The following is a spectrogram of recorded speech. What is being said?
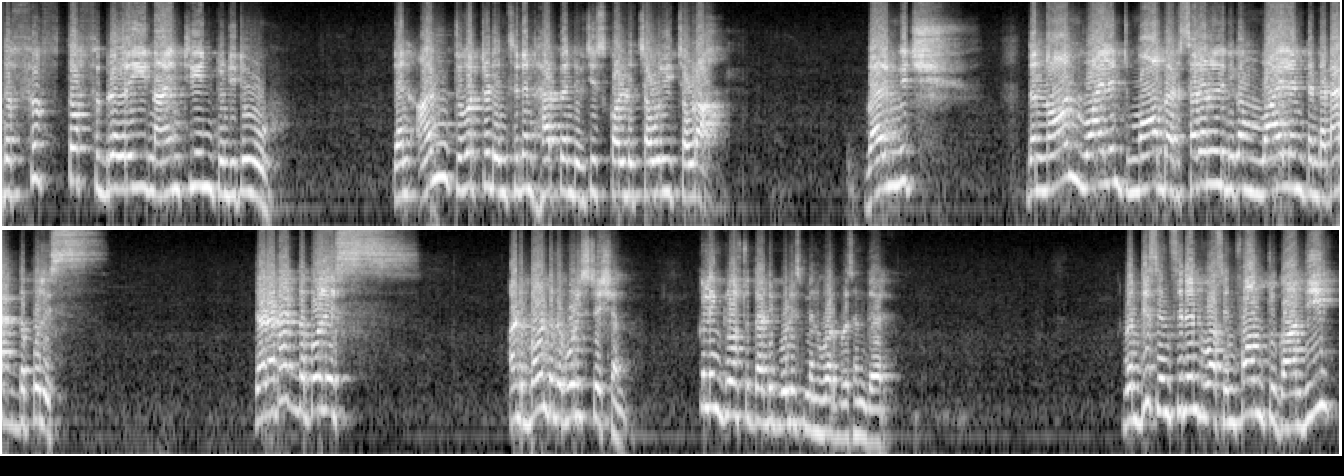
the 5th of February 1922, an untoward incident happened which is called Chauri Chaura, wherein which the non-violent mob had suddenly become violent and attacked the police. They had attacked the police and burnt the police station, killing close to 30 policemen who were present there. When this incident was informed to Gandhi,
